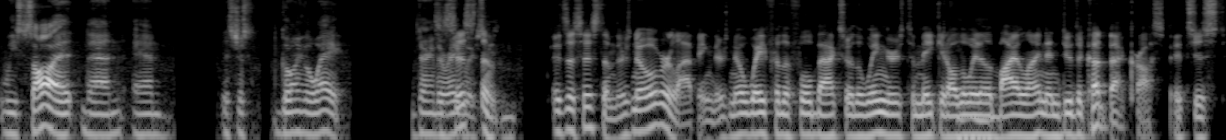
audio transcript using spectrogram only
we saw it then, and it's just going away during It's the regular system. season. It's a system. There's no overlapping. There's no way for the fullbacks or the wingers to make it all the way to mm-hmm. the byline and do the cutback cross. It's just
